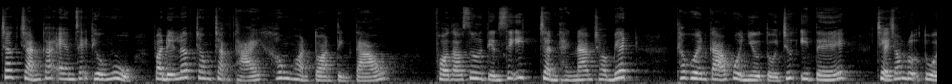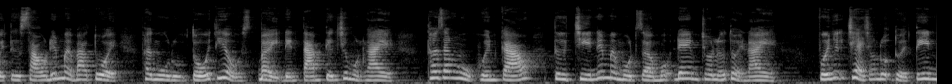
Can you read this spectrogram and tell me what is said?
chắc chắn các em sẽ thiếu ngủ và đến lớp trong trạng thái không hoàn toàn tỉnh táo. Phó giáo sư tiến sĩ Trần Thành Nam cho biết, theo khuyến cáo của nhiều tổ chức y tế, trẻ trong độ tuổi từ 6 đến 13 tuổi phải ngủ đủ tối thiểu 7 đến 8 tiếng trên một ngày. Thời gian ngủ khuyến cáo từ 9 đến 11 giờ mỗi đêm cho lứa tuổi này. Với những trẻ trong độ tuổi tin,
